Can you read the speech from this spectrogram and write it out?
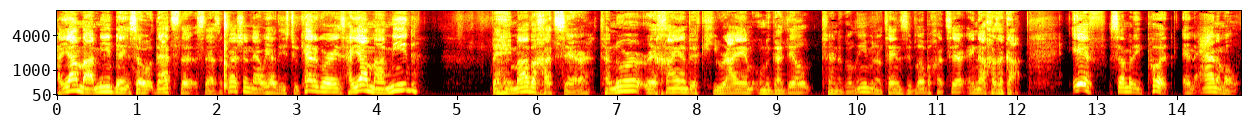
Hayam ma'amid, so that's the so that's the question. Now we have these two categories. Hayam ma'amid behema b'chatzer, tanur rechayim v'kirayim umegadel zivlo b'chatzer eina chazaka. If somebody put an animal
